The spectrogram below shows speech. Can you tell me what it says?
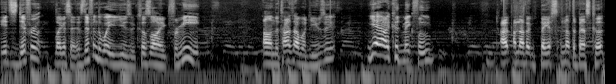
it's different like i said it's different the way you use it. Because like for me um the times i would use it yeah i could make food. I, i'm not the best i'm not the best cook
